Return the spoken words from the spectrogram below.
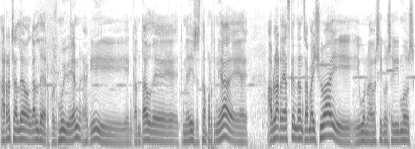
Arrachaldeón, Galder. Pues muy bien, aquí encantado de que me deis esta oportunidad de hablar de Asken Danza Maishua y, y bueno, a ver si conseguimos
